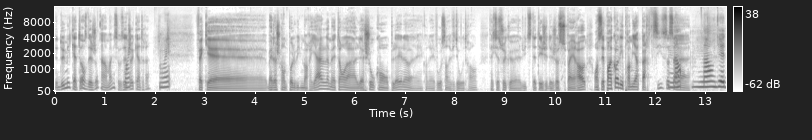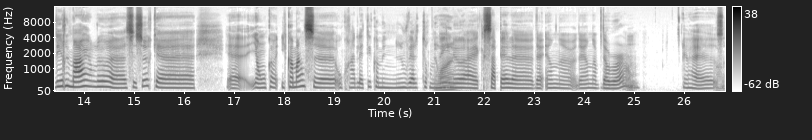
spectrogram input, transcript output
2014 déjà quand même, ça faisait déjà quatre ans. Oui. Fait que, euh, ben là, je compte pas lui de Montréal, là, mettons le show complet là, euh, qu'on avait vu au centre Vidéotron. Fait que c'est sûr que lui, été, j'ai déjà super hâte. On sait pas encore les premières parties, ça, non, ça... non, il y a des rumeurs. Là, euh, c'est sûr que euh, ils, ont, ils commencent euh, au courant de l'été comme une nouvelle tournée Ouais. là, euh, qui s'appelle the, End, The End of the World. Mm. Euh, Ouais.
